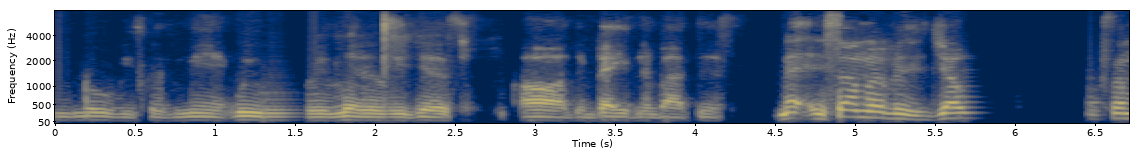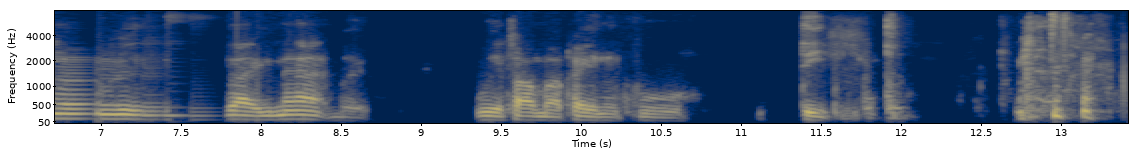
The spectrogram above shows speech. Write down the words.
movies because me and we were literally just all debating about this. Some of it is joke, some of it is like not, but we were talking about paying in full deeply.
